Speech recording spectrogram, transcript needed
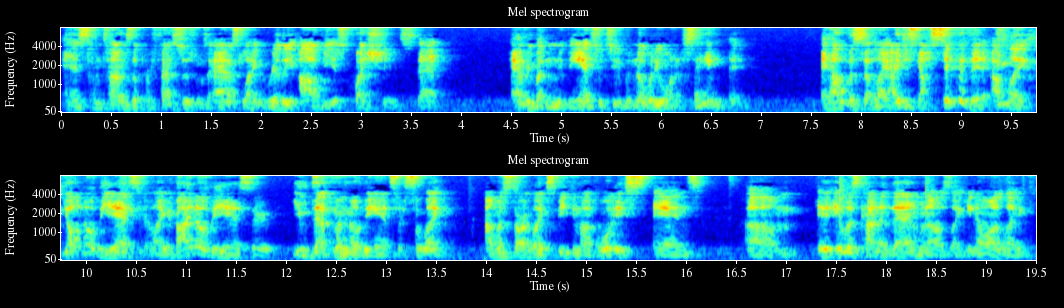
and sometimes the professors was asked like really obvious questions that everybody knew the answer to, but nobody wanted to say anything. And all of a sudden, like, I just got sick of it. I'm like, y'all know the answer. Like, if I know the answer, you definitely know the answer. So, like, I'm gonna start like speaking my voice. And um, it, it was kind of then when I was like, you know what, like,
